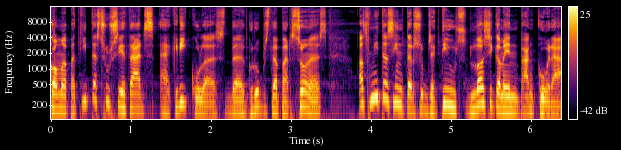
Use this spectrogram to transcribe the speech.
com a petites societats agrícoles de grups de persones, els mites intersubjectius lògicament van cobrar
